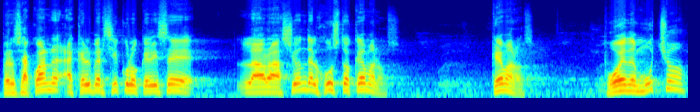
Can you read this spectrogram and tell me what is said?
Pero ¿se acuerdan aquel versículo que dice, la oración del justo, qué, hermanos? ¿Qué, hermanos? Puede mucho.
